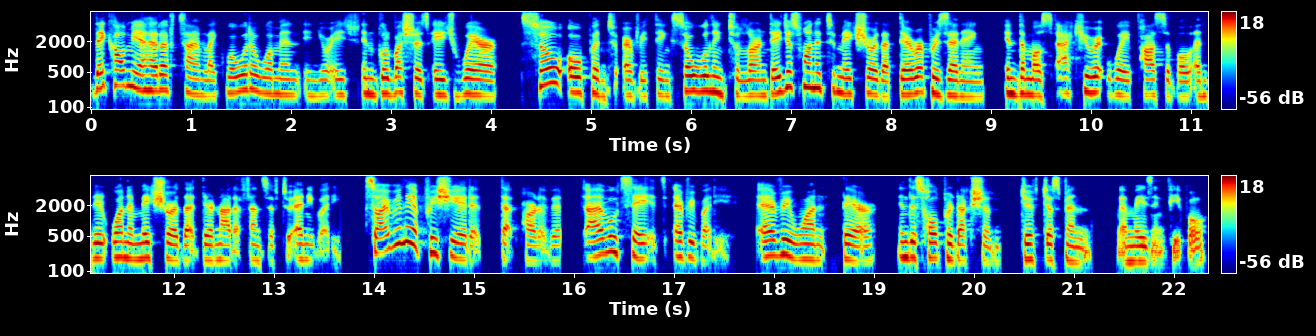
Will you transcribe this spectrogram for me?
They called me ahead of time, like, what would a woman in your age, in Gulbashra's age, wear? So open to everything, so willing to learn. They just wanted to make sure that they're representing in the most accurate way possible. And they want to make sure that they're not offensive to anybody. So I really appreciated that part of it. I would say it's everybody, everyone there in this whole production. They've just been amazing people.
